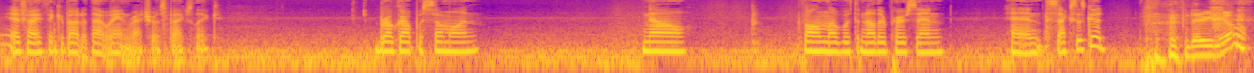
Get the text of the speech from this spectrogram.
If I think about it that way in retrospect, like broke up with someone, now fall in love with another person, and sex is good. there you go.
